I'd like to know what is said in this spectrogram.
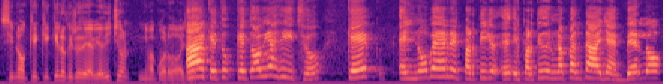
Si no, ¿qué, qué, es lo que yo había dicho? Ni me acuerdo. Ah, que tú, que tú habías dicho que el no ver el partido, el partido en una pantalla, en verlo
